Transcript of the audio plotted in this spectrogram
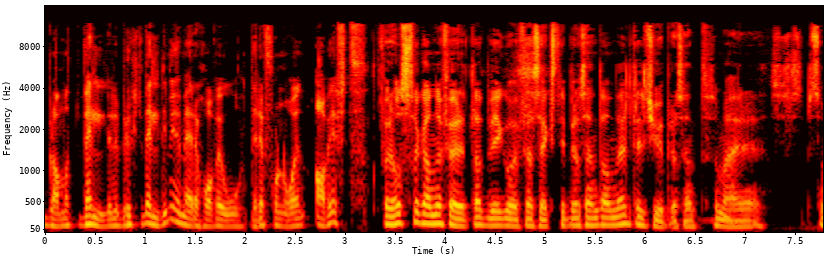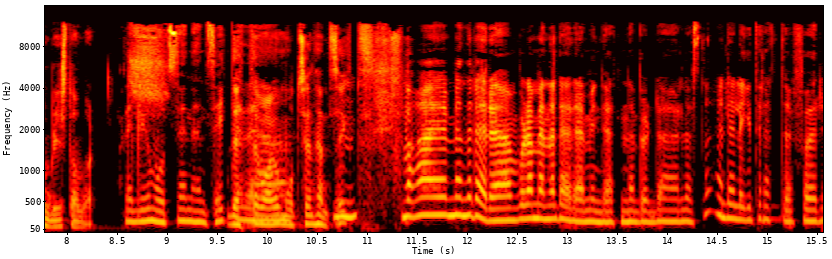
blandet veldig, eller brukt veldig mye mer HVO, dere får nå en avgift. For oss så kan det føre til at vi går fra 60 andel til 20 som, er, som blir standarden. Det blir jo mot sin hensikt. Dette var jo mot sin hensikt. Hva mener dere, hvordan mener dere myndighetene burde løse det, eller legge til rette for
